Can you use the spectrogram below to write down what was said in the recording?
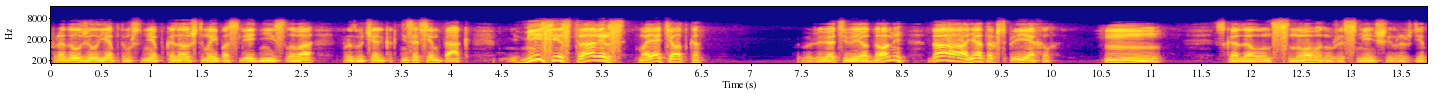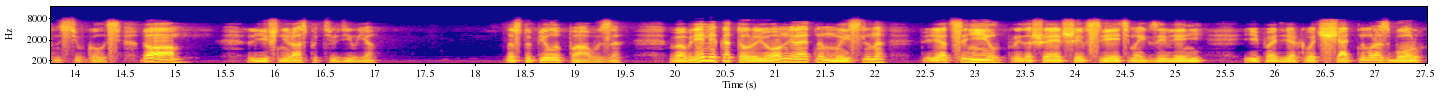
продолжил я, потому что мне показалось, что мои последние слова прозвучали как не совсем так. «Миссис Траверс, моя тетка». «Вы живете в ее доме?» «Да, я только приехал». «Хм...» — сказал он снова, но уже с меньшей враждебностью в голосе. «Да...» — лишний раз подтвердил я. Наступила пауза, во время которой он, вероятно, мысленно переоценил произошедшее в свете моих заявлений и подверг его тщательному разбору.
